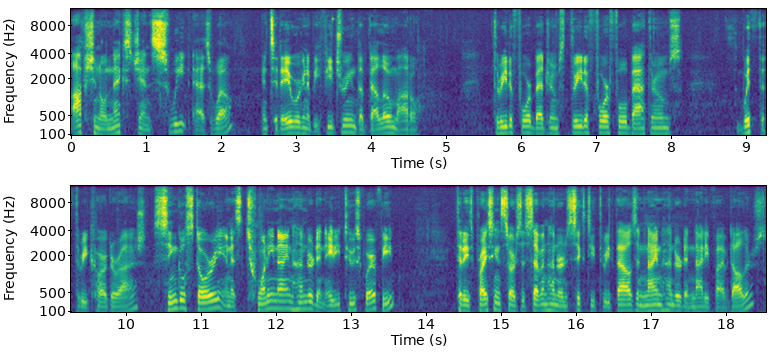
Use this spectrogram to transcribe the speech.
optional next gen suite as well. And today we're going to be featuring the Bello model. Three to four bedrooms, three to four full bathrooms with the three car garage. Single story and it's 2,982 square feet. Today's pricing starts at $763,995.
